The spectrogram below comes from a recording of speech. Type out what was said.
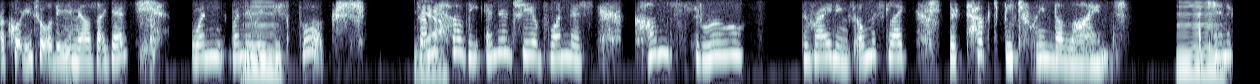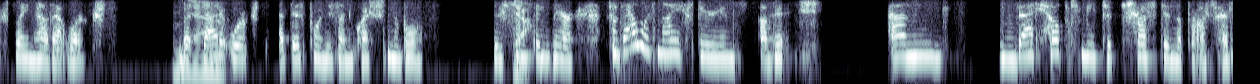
according to all the emails I get, when, when they mm. read these books. Somehow yeah. the energy of oneness comes through the writings, almost like they're tucked between the lines. Mm. I can't explain how that works. But yeah. that it works at this point is unquestionable. There's something yeah. there. So that was my experience of it. And that helped me to trust in the process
